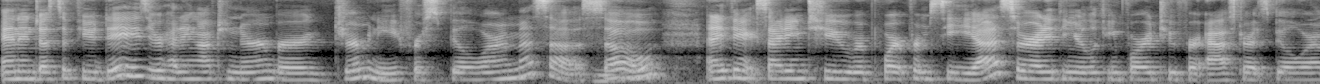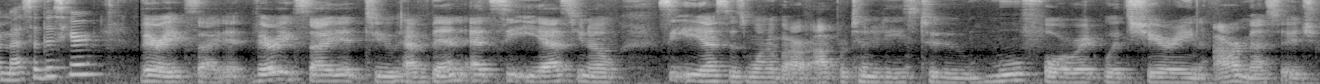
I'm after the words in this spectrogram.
And in just a few days, you're heading off to Nuremberg, Germany for Spielwaren Messe. So, anything exciting to report from CES or anything you're looking forward to for Astra at Spielwaren Messe this year? Very excited. Very excited to have been at CES. You know, CES is one of our opportunities to move forward with sharing our message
